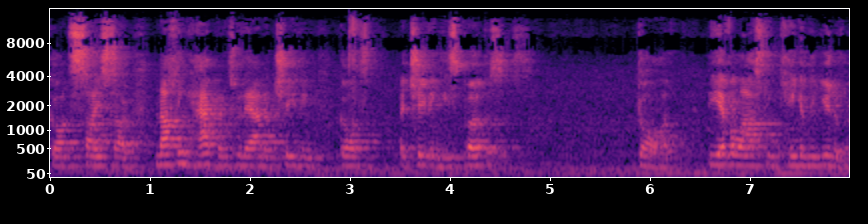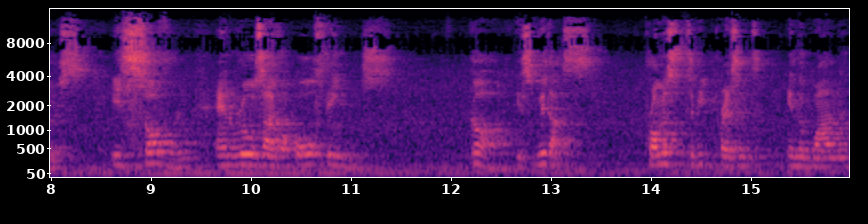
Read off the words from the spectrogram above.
God say so. Nothing happens without achieving God's achieving his purposes. God, the everlasting King of the universe, is sovereign and rules over all things. God is with us, promised to be present in the one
